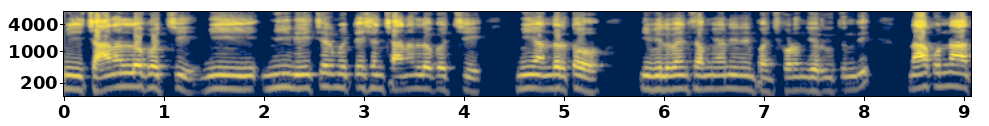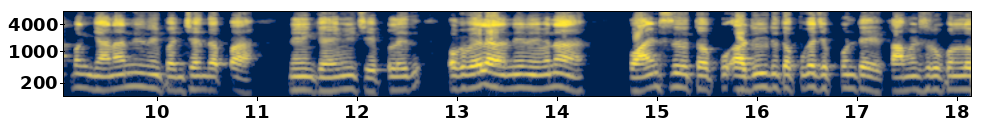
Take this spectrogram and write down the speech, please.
మీ ఛానల్లోకి వచ్చి మీ మీ నేచర్ మెడిటేషన్ ఛానల్లోకి వచ్చి మీ అందరితో ఈ విలువైన సమయాన్ని నేను పంచుకోవడం జరుగుతుంది. నాకున్న ఆత్మ జ్ఞానాన్ని నేను పంచాను తప్ప నేను ఇంకేమీ చెప్పలేదు. ఒకవేళ నేను ఏమైనా పాయింట్స్ తప్పు అటు ఇటు తప్పుగా చెప్పుకుంటే కామెంట్స్ రూపంలో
